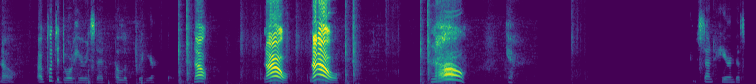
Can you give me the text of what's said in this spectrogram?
No. I'll put the door here instead. It'll look prettier. No! No! No! No! Okay. Stand here and just...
